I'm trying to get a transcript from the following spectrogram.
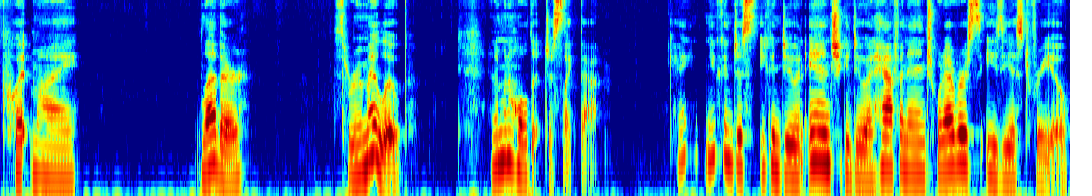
put my leather through my loop and I'm going to hold it just like that. Okay, you can just, you can do an inch, you can do a half an inch, whatever's easiest for you.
